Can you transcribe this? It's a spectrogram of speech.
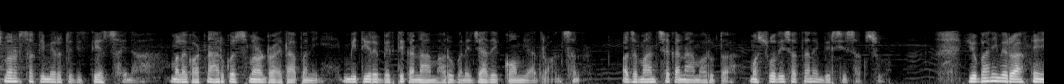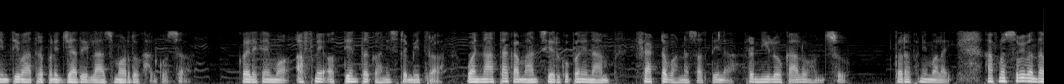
स्मरण शक्ति मेरो त्यति तेज छैन। मलाई घटनाहरूको स्मरण रहे तापनि मिति र व्यक्तिका नामहरू भने ज्यादै कम याद रहन्छन्। अझ मान्छेका नामहरू त म सोधिसक्दा नै बिर्सिसक्छु। यो बानी मेरो आफ्नै निम्ति मात्र पनि ज्यादै लाज मर्दो खालको छ। कहिलेकाहीँ म आफ्नै अत्यन्त घनिष्ठ मित्र वा नाताका मान्छेहरूको पनि नाम फ्याट्ट भन्न सक्दिनँ र निलो कालो हुन्छु। तर पनि मलाई आफ्नो सबैभन्दा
